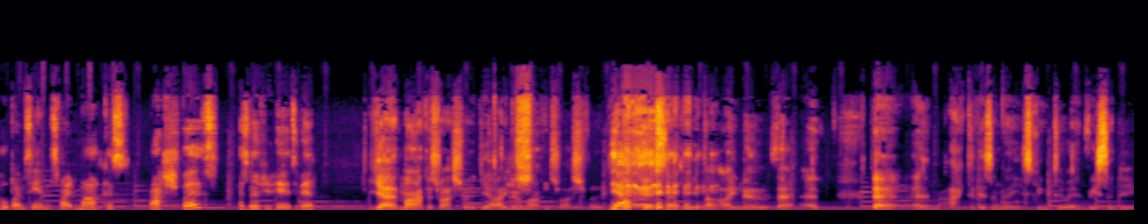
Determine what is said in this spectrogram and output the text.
hope i'm saying this right marcus rashford i don't know if you've heard of him Yeah, Marcus Rashford. Yeah, I know Marcus Rashford. Yeah. Not personally, but I know that um, the um, activism that he's been doing recently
